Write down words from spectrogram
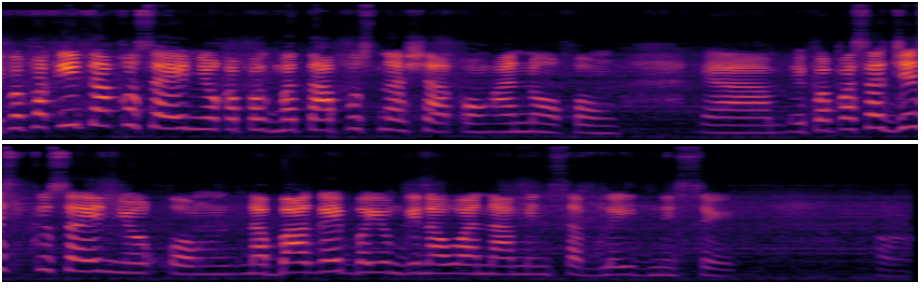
ipapakita ko sa inyo kapag matapos na siya kung ano, kung um, ipapasuggest ko sa inyo kung nabagay ba yung ginawa namin sa blade ni sir. Oh.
